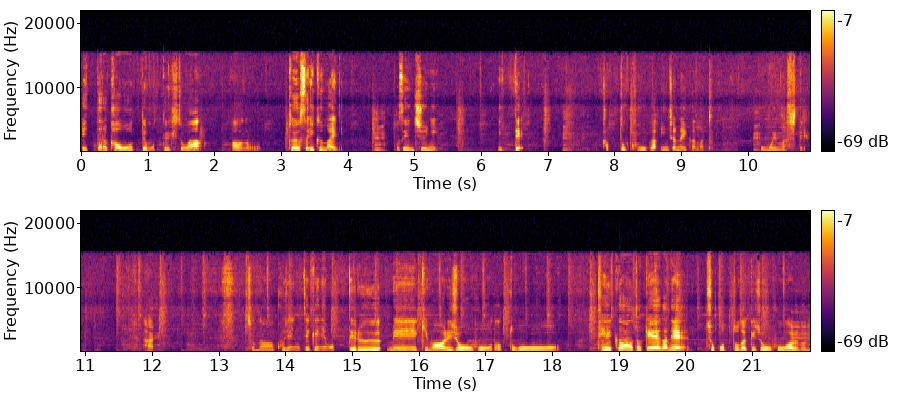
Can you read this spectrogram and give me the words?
行ったら買おうって思ってる人はあの豊洲行く前にうん。午前中に行ってうん。買っとく方がいいんじゃないかなとうん思いまして、はいそんな個人的に持ってる免疫周り情報だとテイクアウト系がねちょこっとだけ情報あるので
